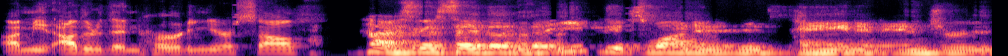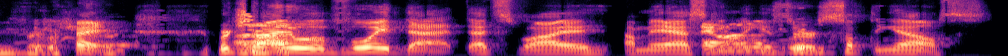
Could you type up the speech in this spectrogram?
I mean, other than hurting yourself? I was going to say the, the easiest one is pain and injury. For right. Sure. We're trying uh, to avoid that. That's why I'm asking. Like, is there something else?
